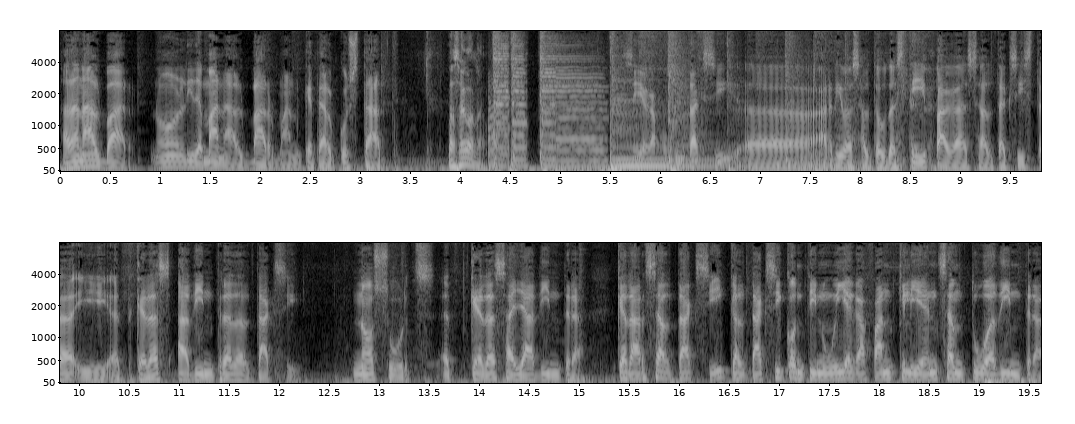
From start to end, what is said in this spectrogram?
Ha d'anar al bar, no li demana al barman que té al costat. La segona. Sí, agafes un taxi, eh, arribes al teu destí, pagues al taxista i et quedes a dintre del taxi. No surts, et quedes allà dintre. Quedar-se al taxi, que el taxi continuï agafant clients amb tu a dintre.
